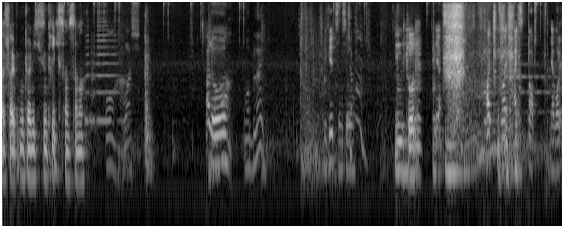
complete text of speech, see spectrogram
Weil Falkenmut halt nicht diesen Kriegstanz. Oh. Washte. Hallo, wie geht's denn so? Hm, tot. Ja. Halt, zwei, eins, dort. Jawohl.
